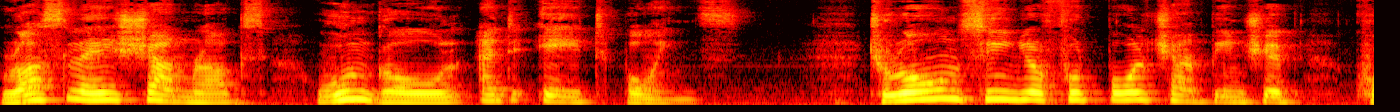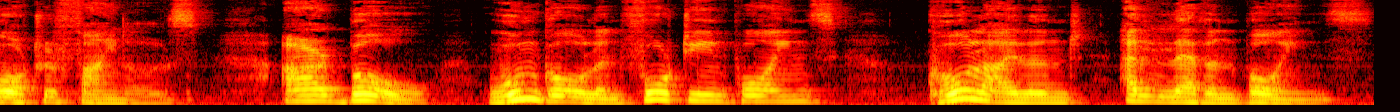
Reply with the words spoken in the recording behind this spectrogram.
Rosslea Shamrocks 1 goal and 8 points. Tyrone Senior Football Championship quarter finals. Arboe 1 goal and 14 points, Coalisland 11 points.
